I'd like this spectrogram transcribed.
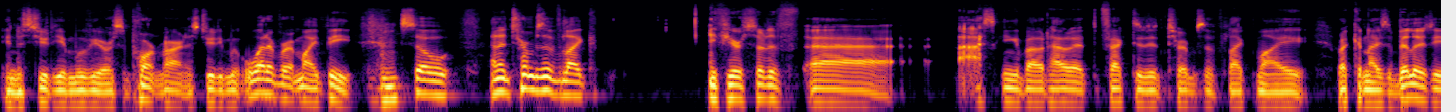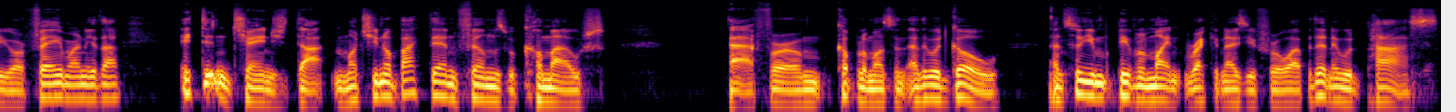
in a studio movie or a support part in a studio movie, whatever it might be. Mhm. So, and in terms of like, if you're sort of uh, asking about how it affected in terms of like my recognizability or fame or any of that, it didn't change that much. You know, back then films would come out uh, for a couple of months and, and they would go. And so you, people might recognize you for a while, but then it would pass.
